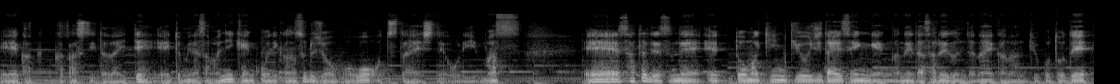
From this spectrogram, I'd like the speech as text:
えー、書かせていただいて、えーと皆様に健康に関する情報をお伝えしております。えー、さてですね、えっとまあ、緊急事態宣言が、ね、出されるんじゃないかなんていうことで、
